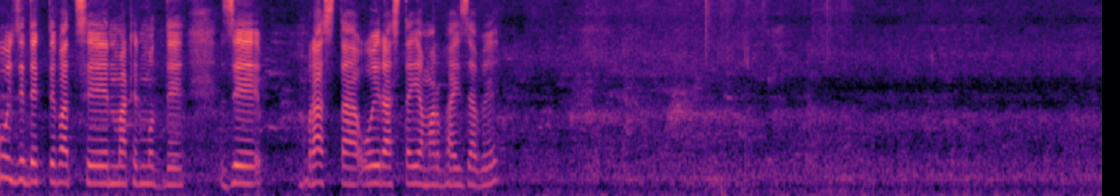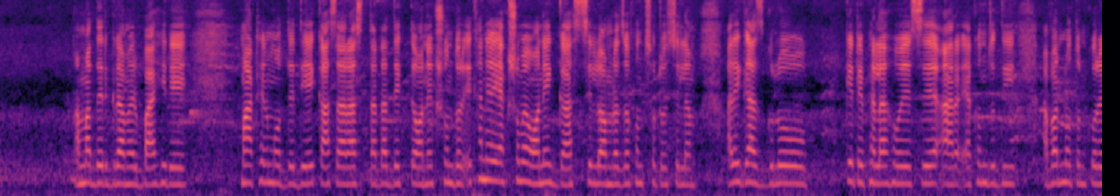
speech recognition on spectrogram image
ওই যে দেখতে পাচ্ছেন মাঠের মধ্যে যে রাস্তা, ওই রাস্তায় আমার ভাই যাবে। আমাদের গ্রামের বাহিরে, মাঠের মধ্যে দিয়ে কাঁচা রাস্তাটা দেখতে অনেক সুন্দর। এখানে একসময় অনেক গাছ ছিল, আমরা যখন ছোট ছিলাম, আর এই গাছগুলো কেটে ফেলা হয়েছে। আর এখন যদি আবার নতুন করে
